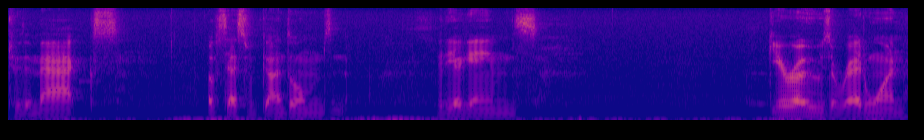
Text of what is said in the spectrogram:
to the max, obsessed with Gundams and video games. Gira, who's a red one,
